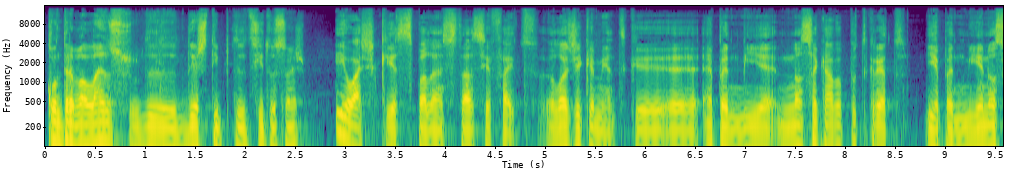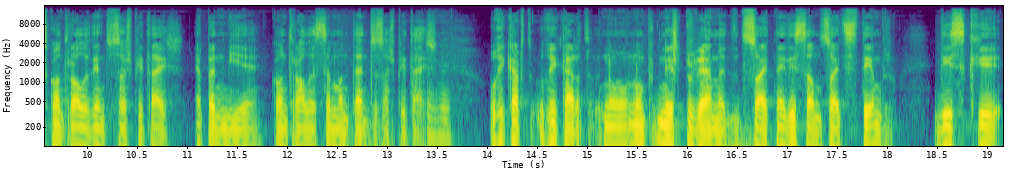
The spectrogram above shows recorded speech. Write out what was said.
contrabalanço de- deste tipo de, de situações? Eu acho que esse balanço está a ser feito. Logicamente que eh, a pandemia não se acaba por decreto. E a pandemia não se controla dentro dos hospitais. A pandemia controla-se a montante dos hospitais. O Ricardo, o Ricardo num- num- neste programa de 18, na edição de 18 de setembro, disse que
